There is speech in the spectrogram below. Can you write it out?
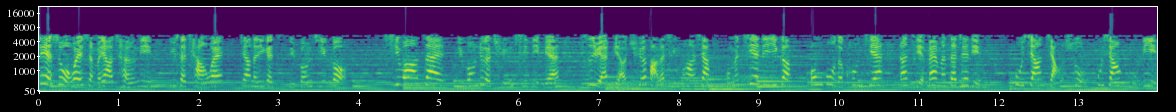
这也是我为什么要成立绿色蔷薇这样的一个女工机构。希望在女工这个群体里面资源比较缺乏的情况下，我们建立一个公共的空间，让姐妹们在这里互相讲述、互相鼓励。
